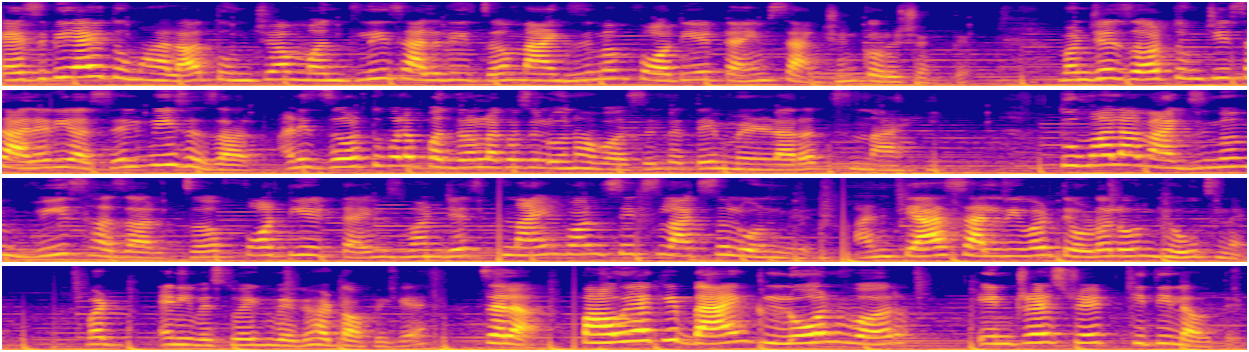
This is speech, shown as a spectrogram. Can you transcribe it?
S B I तुम्हाला तुमच्या मंथली सॅलरीचं maximum forty eight times sanction करू शकते. म्हणजे जर तुमची सॅलरी असेल वीस हजार आणि जर तुम्हाला पंधरा लाखाचं लोन हवं असेल तर ते मिळणारच नाही. तुम्हाला मॅक्झिमम वीस हजारचं फॉर्टी एट टाइम्स म्हणजेच नाईन पॉईंट सिक्स लाखचं लोन मिळेल. आणि त्या सॅलरीवर तेवढं लोन घेऊच नाही. बट एनिवेज तो एक वेगळा टॉपिक आहे. चला पाहूया की बँक लोनवर इंटरेस्ट रेट किती लावते.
